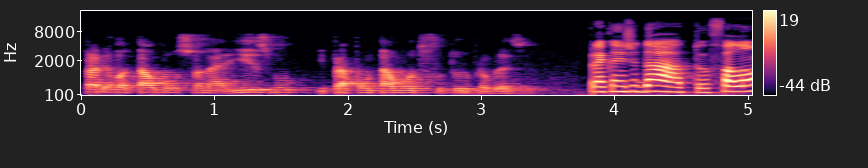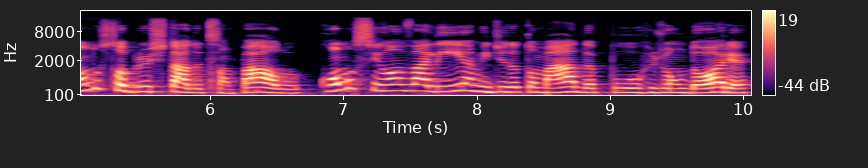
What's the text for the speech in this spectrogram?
para derrotar o bolsonarismo e para apontar um outro futuro para o Brasil. Pré-candidato, falando sobre o estado de São Paulo, como o senhor avalia a medida tomada por João Dória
